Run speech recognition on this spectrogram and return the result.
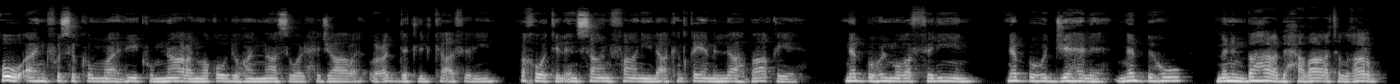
قوا أنفسكم وأهليكم نارا وقودها الناس والحجارة أعدت للكافرين. أخوة الإنسان فاني لكن قيم الله باقية. نبهوا المغفلين نبهوا الجهلة نبهوا من انبهر بحضارة الغرب.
